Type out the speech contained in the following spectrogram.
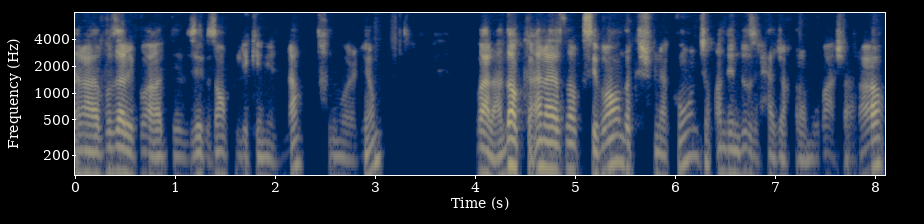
راه vous allez voir هاد exemples اللي كاينين هنا تخدموا عليهم. voilà donc أنا donc c'est bon donc شفنا count غادي ندوز لحاجة أخرى مباشرة.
